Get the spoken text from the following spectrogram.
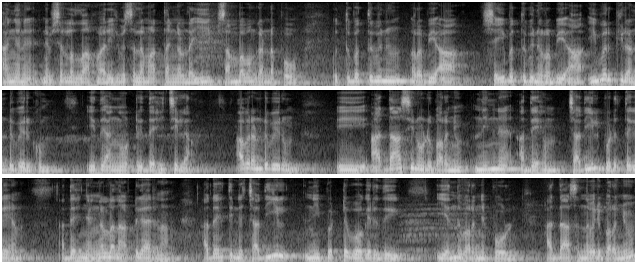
അങ്ങനെ നബി സല്ലല്ലാഹു അലൈഹി വസല്ലമ തങ്ങളുടെ ഈ സംഭവം കണ്ടപ്പോൾ ഉത്തുബത്തുബിന് ഷെയ്ബത്തുബിനു ഷെയ്ബത്തുബിന് ആ ഇവർക്ക് രണ്ടുപേർക്കും ഇത് അങ്ങോട്ട് ദഹിച്ചില്ല. അവർ രണ്ടുപേരും ഈ അദാസിനോട് പറഞ്ഞു നിന്നെ അദ്ദേഹം ചതിയിൽപ്പെടുത്തുകയാണ്. അദ്ദേഹം ഞങ്ങളുടെ നാട്ടുകാരനാണ്. അദ്ദേഹത്തിന്റെ ചതിയിൽ നീ പെട്ടുപോകരുത് എന്ന് പറഞ്ഞപ്പോൾ അദാസ് എന്നവർ പറഞ്ഞു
